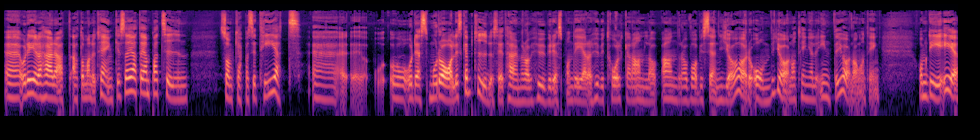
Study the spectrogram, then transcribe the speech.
Eh, och det är det här att, att om man nu tänker sig att empatin som kapacitet eh, och, och, dess moraliska betydelse i termer av hur vi responderar, hur vi tolkar andra, andra och vad vi sen gör, om vi gör någonting eller inte gör någonting. Om det är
